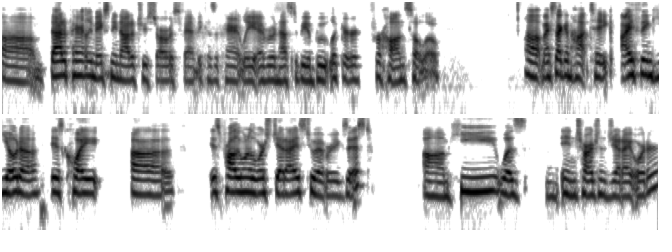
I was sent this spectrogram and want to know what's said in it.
Um, that apparently makes me not a true Star Wars fan because apparently everyone has to be a bootlicker for Han Solo. Uh, my second hot take: I think Yoda is quite uh, is probably one of the worst Jedi's to ever exist. Um, he was in charge of the Jedi Order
